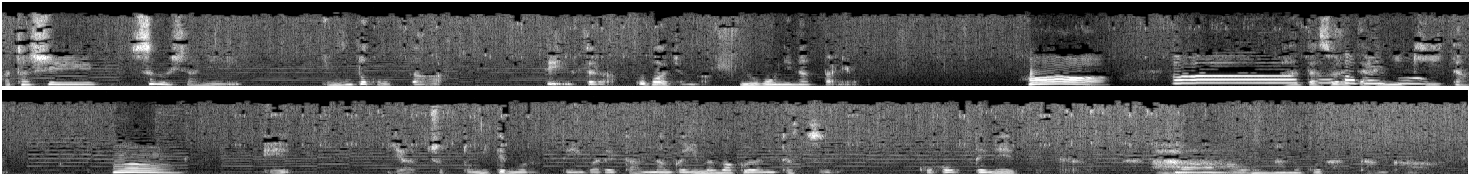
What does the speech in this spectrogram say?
私、すぐ下に妹がおった？って言ったら、おばあちゃんが無言になったんよ。はあ。あんたそれ誰に聞いたん？うん。え、いや、ちょっと見てもらって言われたん。なんか夢枕に立つ子がおってねって言ったら、ああ、女の子だったんかって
